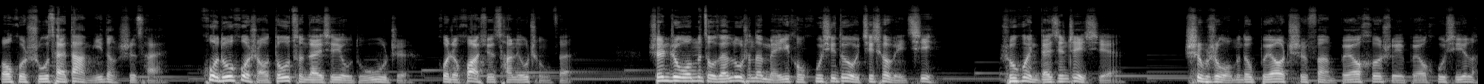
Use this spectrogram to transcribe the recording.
包括蔬菜、大米等食材，或多或少都存在一些有毒物质或者化学残留成分。甚至我们走在路上的每一口呼吸都有汽车尾气。如果你担心这些，是不是我们都不要吃饭，不要喝水，不要呼吸了？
